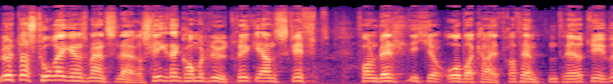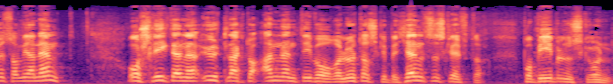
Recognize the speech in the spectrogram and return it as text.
Luthers toregensmannslære, slik den kommer til uttrykk i hans skrift von Weltliche Oberkeit fra 1523, som vi har nevnt, og slik den er utlagt og anvendt i våre lutherske bekjennelsesskrifter på Bibelens grunn,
